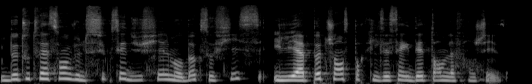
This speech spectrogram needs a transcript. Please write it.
De toute façon, vu le succès du film au box-office, il y a peu de chances pour qu'ils essayent d'étendre la franchise.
